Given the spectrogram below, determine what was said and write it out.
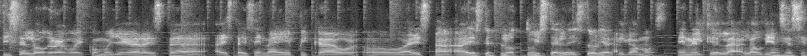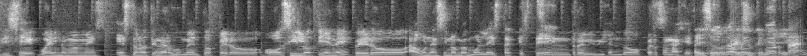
sí se logra, güey, como llegar a esta, a esta escena épica o, a, esta, a este plot twist en la historia, digamos, en el que la, audiencia sí dice, güey, no mames, esto no tiene argumento, pero, o sí lo tiene, pero aún así no me molesta que estén reviviendo personajes. eso, no me importa,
